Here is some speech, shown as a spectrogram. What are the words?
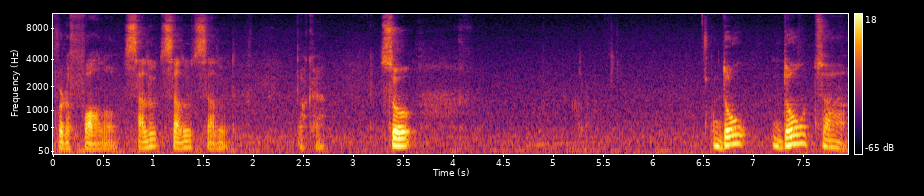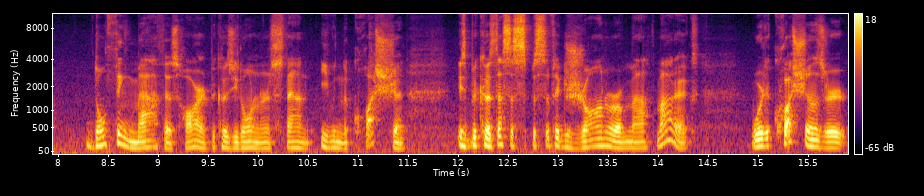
for the follow. Salute, salute, salute. Okay, so don't don't uh, don't think math is hard because you don't understand even the question is because that's a specific genre of mathematics where the questions are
